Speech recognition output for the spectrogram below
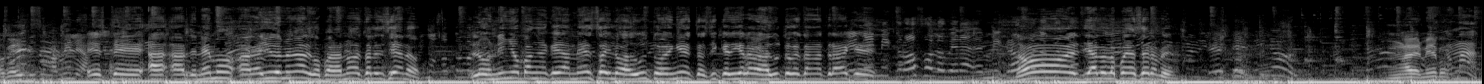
Ok. Este, a- ordenemos, a- ayúdenme en algo para no estarle diciendo. Los niños van a aquella mesa y los adultos en esta, así que díganle a los adultos que están atrás El que. micrófono, verá, el micrófono. No, el diablo lo puede hacer, hombre. Mm, A ver, mire. Mamá,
